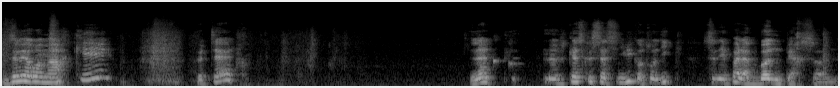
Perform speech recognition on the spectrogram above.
Vous avez remarqué, peut-être, qu'est-ce que ça signifie quand on dit que ce n'est pas la bonne personne?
